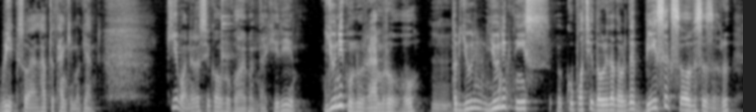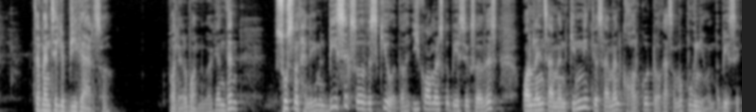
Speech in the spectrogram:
week so I have to thank him again के भनेर सिकाउनु भयो भन्दाखेरि युनिक हुनु राम्रो हो तर यु युनिकनेसको पछि दौडिँदा दौडिँदै बेसिक सर्भिसेसहरू चाहिँ मान्छेले बिगार्छ भनेर भन्नुभयो कि एन्ड देन सोच्न थालेँ कि मैले बेसिक सर्भिस के हो त? इ कमर्सको बेसिक सर्भिस अनलाइन सामान किन्ने त्यो सामान घरको ढोकासम्म पुग्ने हो नि त बेसिक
